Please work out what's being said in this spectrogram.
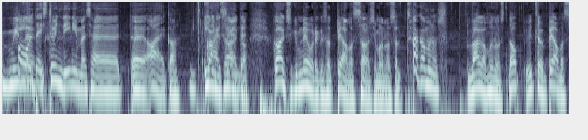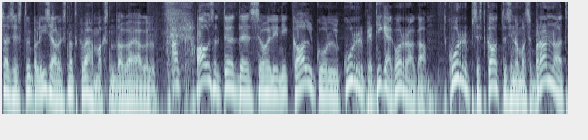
Mille... poolteist tundi inimese äh, aega. inimese aega, kaheksakümne euriga saad peamassaaži mõnusalt. väga mõnus väga mõnus, no ütleme peamassaaži eest võib-olla ise oleks natuke vähem maksnud, aga hea küll aga.... ausalt öeldes olin ikka algul kurb ja tige korraga. kurb, sest kaotasin oma sõbrannad,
